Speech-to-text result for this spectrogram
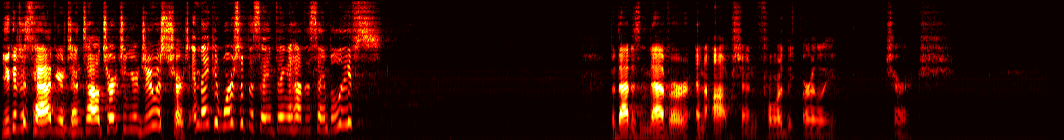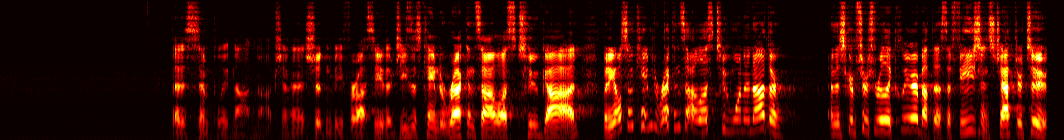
You could just have your Gentile church and your Jewish church, and they could worship the same thing and have the same beliefs. But that is never an option for the early church. That is simply not an option, and it shouldn't be for us either. Jesus came to reconcile us to God, but he also came to reconcile us to one another. And the scripture is really clear about this. Ephesians chapter 2,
